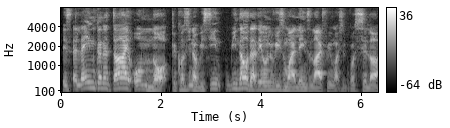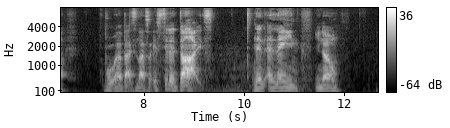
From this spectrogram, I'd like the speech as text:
is Elaine gonna die or not? Because you know we seen we know that the only reason why Elaine's alive pretty much is because Scylla brought her back to life. So if Scylla dies, then Elaine, you know,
